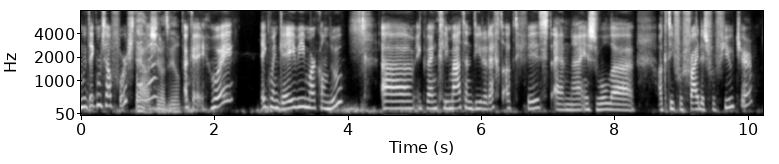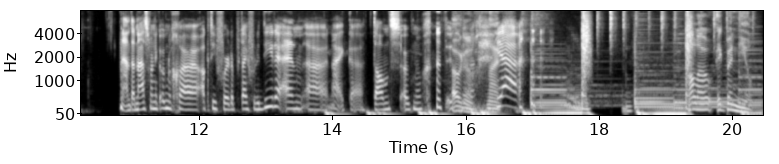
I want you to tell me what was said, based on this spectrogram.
Moet ik mezelf Ja, voorstellen? als je dat wilt. Oké, hoi. Ik ben Gaby Marcandou. Ehm ik ben klimaat- en dierenrechtenactivist en eh, in Zwolle actief voor Fridays for Future. Nou, daarnaast ben ik ook nog eh, actief voor de Partij voor de Dieren en eh, nou, ik eh, dans ook nog. Dus, Ook eh, nog. Nice. Ja, Hallo, ik ben Niel,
